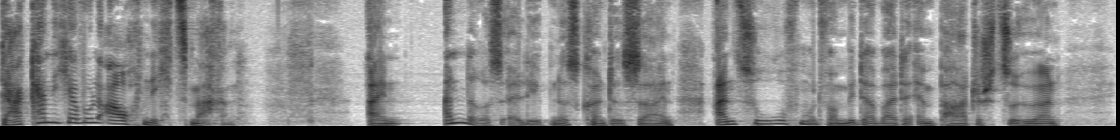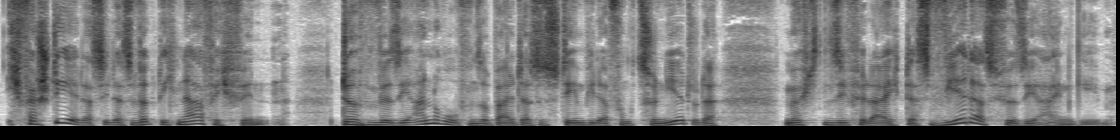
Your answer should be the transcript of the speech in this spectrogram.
da kann ich ja wohl auch nichts machen. Ein anderes Erlebnis könnte es sein, anzurufen und vom Mitarbeiter empathisch zu hören, ich verstehe, dass Sie das wirklich nervig finden. Dürfen wir Sie anrufen, sobald das System wieder funktioniert, oder möchten Sie vielleicht, dass wir das für Sie eingeben?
